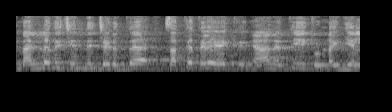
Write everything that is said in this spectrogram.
നല്ലത് ചിന്തിച്ചെടുത്ത് സത്യത്തിലേക്ക് ഞാൻ എത്തിയിട്ടുണ്ടെങ്കിൽ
